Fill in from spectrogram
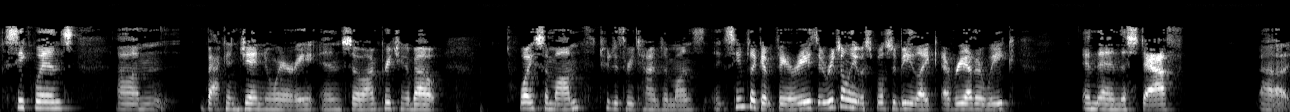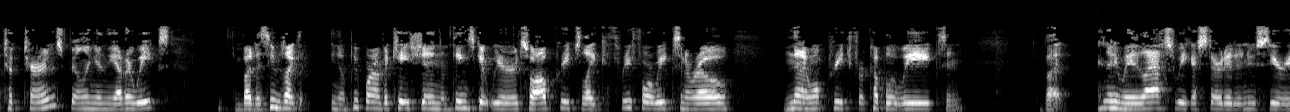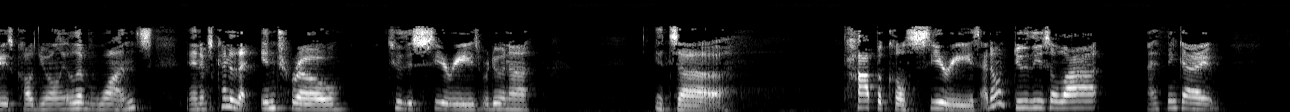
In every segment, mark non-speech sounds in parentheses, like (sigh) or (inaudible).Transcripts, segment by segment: sequence um, back in January, and so I'm preaching about twice a month, two to three times a month. It seems like it varies. Originally, it was supposed to be like every other week, and then the staff uh, took turns filling in the other weeks. But it seems like you know people are on vacation and things get weird, so I'll preach like three, four weeks in a row, and then I won't preach for a couple of weeks. And but anyway, last week I started a new series called "You Only Live Once," and it was kind of the intro to the series. We're doing a it's a topical series. I don't do these a lot. I think I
